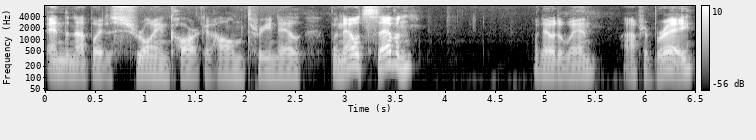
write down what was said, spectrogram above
ending that by destroying Cork at home 3 0. But now it's 7 without a win after Bray.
